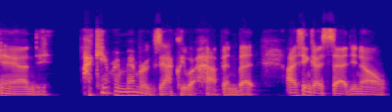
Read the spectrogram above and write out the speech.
and I can't remember exactly what happened, but I think I said, you know,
